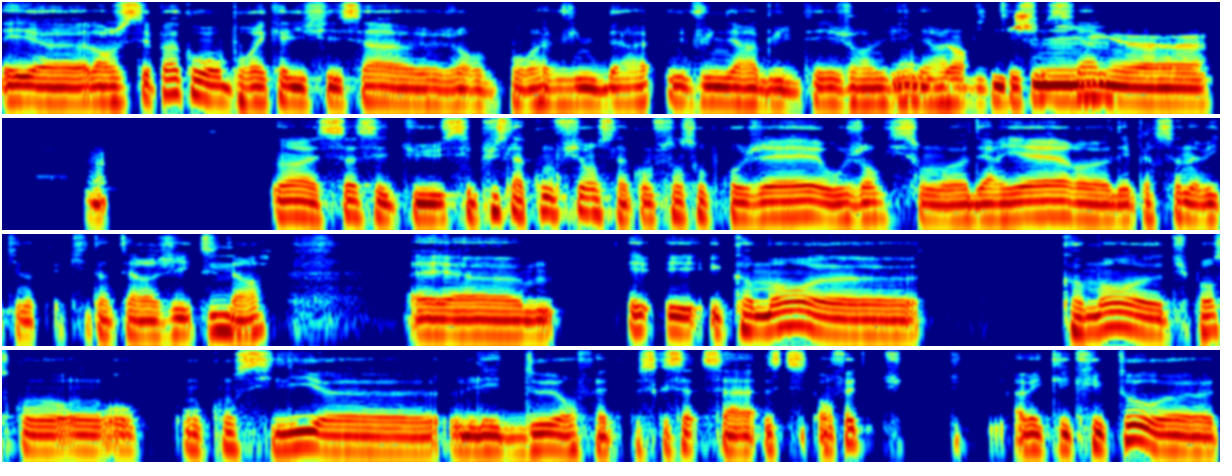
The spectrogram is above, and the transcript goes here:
Et euh, alors, je sais pas comment on pourrait qualifier ça, euh, genre pour la vulnérabilité, genre une vulnérabilité sociale. Ouais, ça, c'est c'est plus la confiance, la confiance au projet, aux gens qui sont derrière, des personnes avec qui, qui t'interagis, etc. Mm. Et, et, et, comment, comment tu penses qu'on on, concilie les deux en fait? Parce que ça, ça en fait, tu, avec les cryptos, euh,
